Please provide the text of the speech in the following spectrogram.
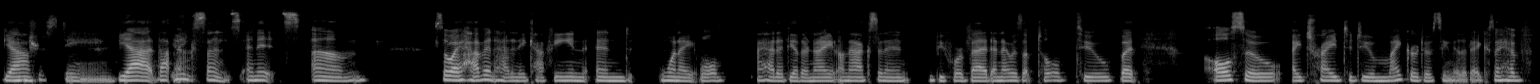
Yeah. Interesting. Yeah. That Yeah. makes sense. And it's, um, so I haven't had any caffeine. And when I, well, I had it the other night on accident before bed and I was up till two, but also I tried to do microdosing the other day because I have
